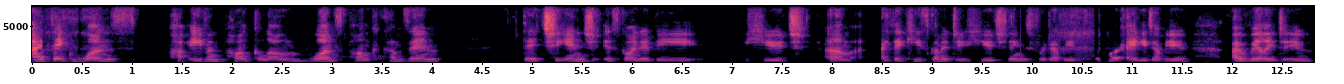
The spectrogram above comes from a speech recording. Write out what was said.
I think once even Punk alone, once Punk comes in, the change is going to be huge. Um, I think he's going to do huge things for W for AEW. I really do.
